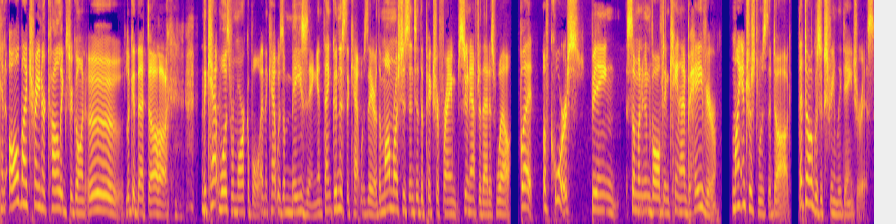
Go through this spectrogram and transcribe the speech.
And all my trainer colleagues are going, oh, look at that dog. the cat was remarkable and the cat was amazing. And thank goodness the cat was there. The mom rushes into the picture frame soon after that as well. But of course, being someone involved in canine behavior, my interest was the dog. That dog was extremely dangerous.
